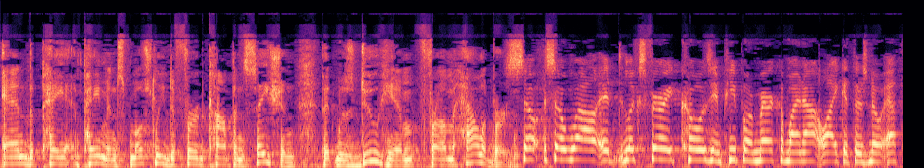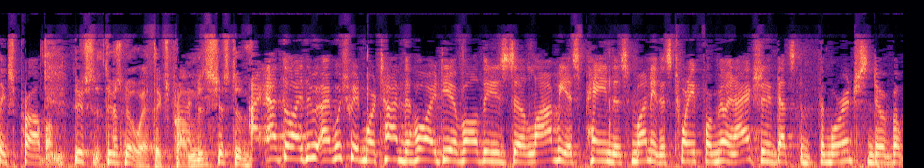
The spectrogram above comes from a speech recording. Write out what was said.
and the pay, payments, mostly deferred compensation, that was due him from Halliburton. So, so while it looks very cozy and people in America might not like it, there's no ethics problem. There's there's no ethics problem. It's just a. I, though I, do, I wish we had more time. The whole idea of all these uh, lobbyists paying this money, this 24 million, I actually think that's the, the more interesting to it. But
